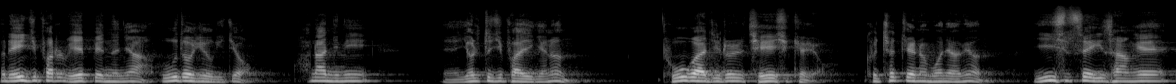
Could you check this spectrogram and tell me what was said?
네이 지파를 왜 뺐느냐? 의도적이죠. 하나님이 열두 지파에게는 두 가지를 제시켜요. 그 첫째는 뭐냐면 20세 이상의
